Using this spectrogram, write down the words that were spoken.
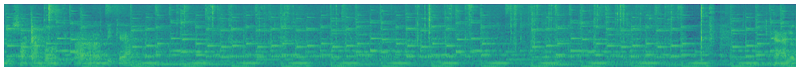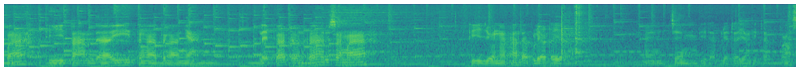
Bisa kampung kita rapikan. Jangan lupa ditandai tengah-tengahnya. Lebar daun kerah harus sama. Di zona A tidak boleh ada yang menceng tidak boleh ada yang tidak pas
